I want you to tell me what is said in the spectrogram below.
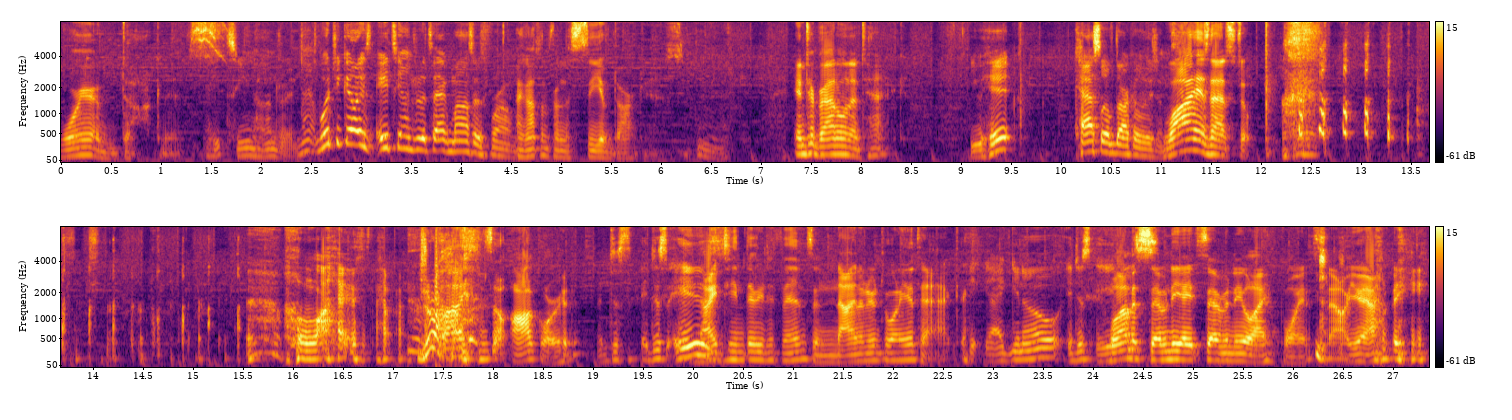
Warrior of Darkness. 1800. Man, where'd you get all these 1800 attack monsters from? I got them from the Sea of Darkness. Hmm. Enter battle and attack. You hit Castle of Dark Illusions. Why is that still? Why is that? Why is it so awkward? It just, it just is. 1930 defense and 920 attack. Like, you know, it just is. Well, I'm at 78, 70 life points now. You happy?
